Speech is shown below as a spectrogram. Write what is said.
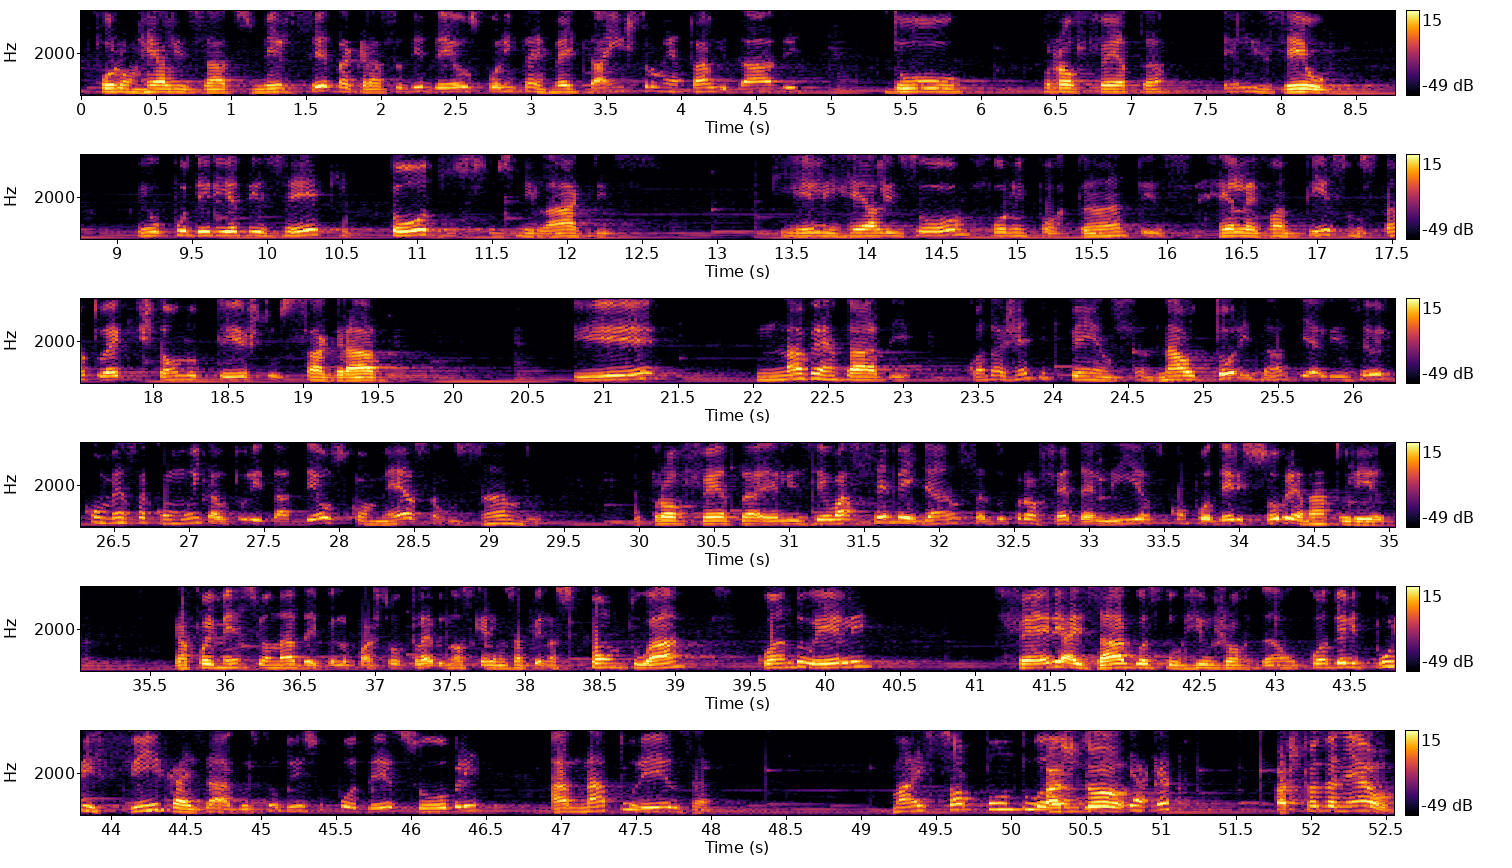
foram realizados mercê da graça de Deus por intermédio da instrumentalidade do profeta Eliseu. Eu poderia dizer que todos os milagres que ele realizou foram importantes, relevantíssimos, tanto é que estão no texto sagrado. E, na verdade, quando a gente pensa na autoridade de Eliseu, ele começa com muita autoridade. Deus começa usando o profeta Eliseu à semelhança do profeta Elias com poderes sobre a natureza. Já foi mencionado aí pelo pastor Kleber, nós queremos apenas pontuar quando ele fere as águas do Rio Jordão, quando ele purifica as águas, tudo isso poder sobre a natureza. Mas só pontuando. Pastor, Pastor Daniel,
